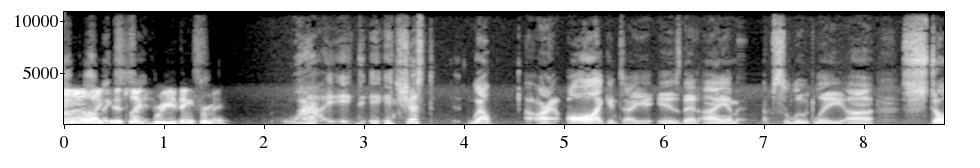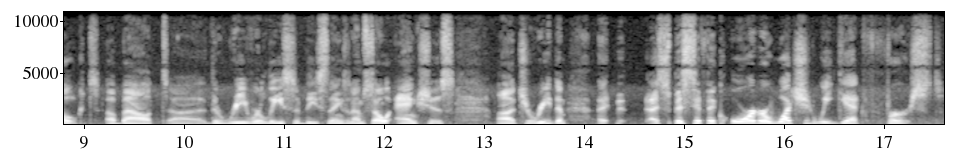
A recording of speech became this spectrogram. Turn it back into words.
and I like it. It's like breathing for me. Wow, it, it, it's just well. All right, all I can tell you is that I am absolutely uh, stoked about uh, the re-release of these things, and I'm so anxious uh, to read them. A, a specific order. What should we get first?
